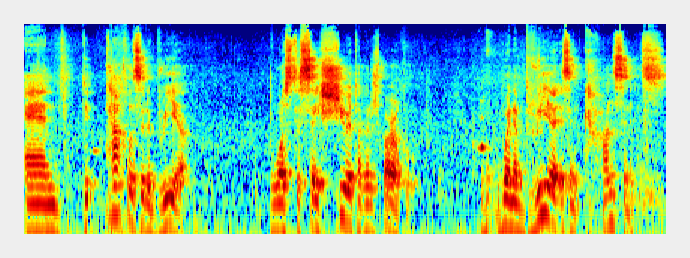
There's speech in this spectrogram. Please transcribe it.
And the Tachlis of the Bria was to say Shira Takadish Baruch Hu. When a Bria is in consonance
